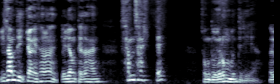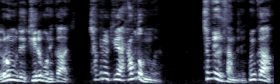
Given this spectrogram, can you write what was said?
이 사람들 입장에서는 연령대가 한 3, 40대 정도 이런 분들이에요. 그러니까 이런 분들이 뒤를 보니까 자기들 뒤에 아무도 없는 거예요. 챙겨줄 사람들이. 그러니까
